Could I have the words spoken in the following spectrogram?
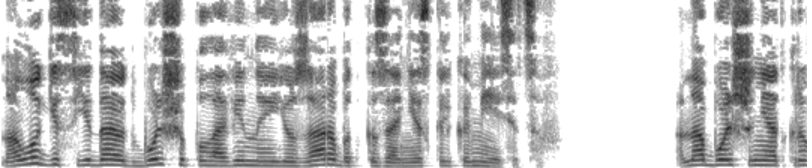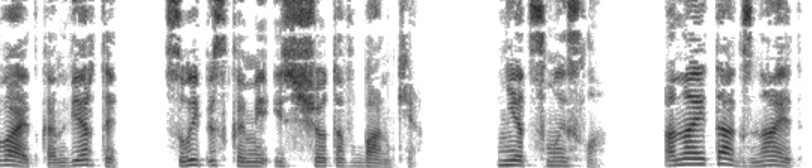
Налоги съедают больше половины ее заработка за несколько месяцев. Она больше не открывает конверты с выписками из счета в банке. Нет смысла. Она и так знает,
